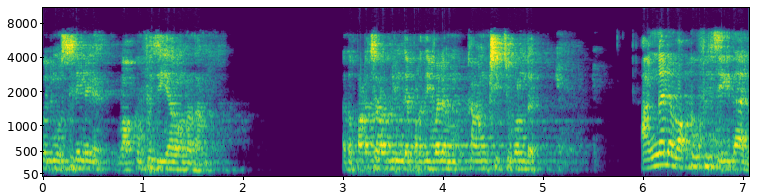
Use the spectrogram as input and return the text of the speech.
ഒരു മുസ്ലിമിന് വഖഫ് ചെയ്യാവുന്നതാണ്. അത് പടച്ചറബിന്റെ പ്രതിഫലം കാക്ഷിച്ചുകൊണ്ട് അങ്ങനെ വഖഫ് ചെയ്താൽ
